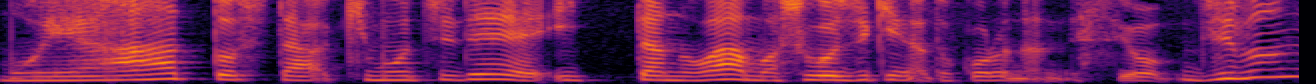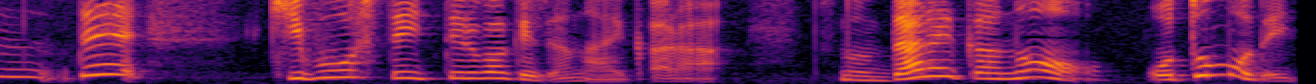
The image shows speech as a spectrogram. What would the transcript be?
もやっとした気持ちで行ったのはまあ正直なところなんですよ。自分で希望して行ってるわけじゃないからその誰かのお供で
